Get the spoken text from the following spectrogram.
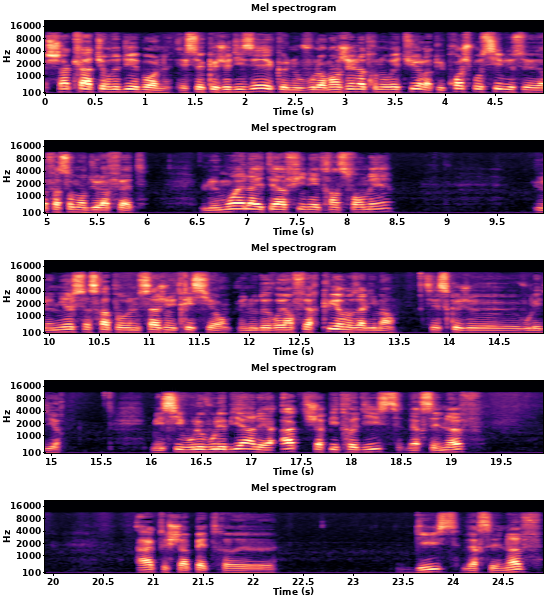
Chaque créature de Dieu est bonne. Et ce que je disais est que nous voulons manger notre nourriture la plus proche possible de la façon dont Dieu l'a faite. Le moins elle a été affinée et transformée, le mieux ce sera pour une sage nutrition. Mais nous devrions faire cuire nos aliments. C'est ce que je voulais dire. Mais si vous le voulez bien, allez à Actes chapitre 10, verset 9. Actes chapitre 10, euh, verset 9.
